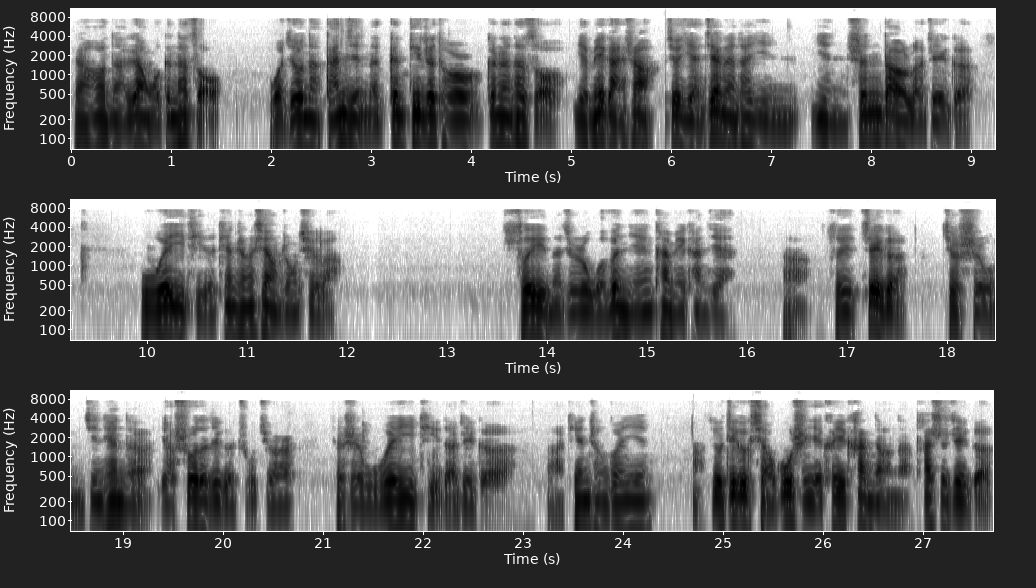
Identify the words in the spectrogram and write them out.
然后呢让我跟他走，我就呢赶紧的跟低着头跟着他走，也没赶上，就眼见着他隐隐身到了这个五位一体的天成像中去了。”所以呢，就是我问您看没看见啊？所以这个就是我们今天的要说的这个主角，就是五位一体的这个啊天成观音啊。有这个小故事也可以看到呢，它是这个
